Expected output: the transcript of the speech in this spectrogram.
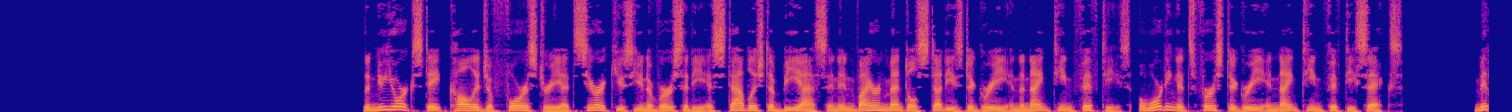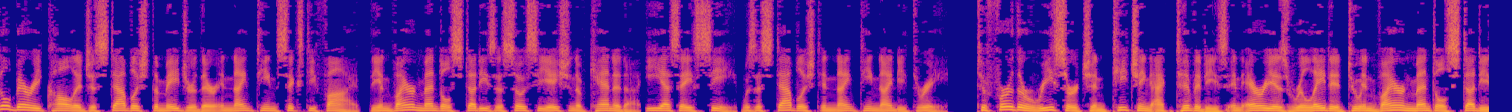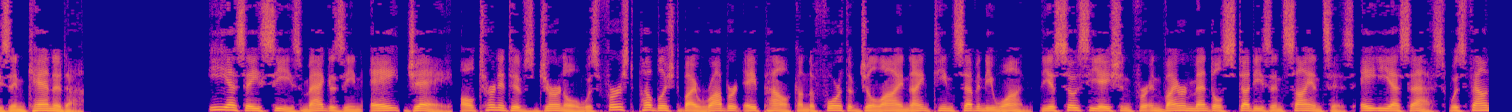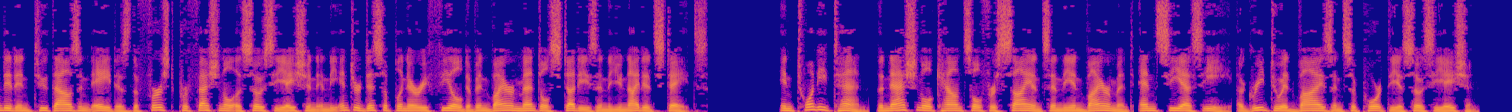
The New York State College of Forestry at Syracuse University established a B.S. in Environmental Studies degree in the 1950s, awarding its first degree in 1956. Middlebury College established the major there in 1965. The Environmental Studies Association of Canada (ESAC) was established in 1993 to further research and teaching activities in areas related to environmental studies in Canada. ESAC's magazine, A J, Alternatives Journal was first published by Robert A. Paehlke on 4 July 1971. The Association for Environmental Studies and Sciences was founded in 2008 as the first professional association in the interdisciplinary field of environmental studies in the United States. In 2010, the National Council for Science and the Environment agreed to advise and support the association.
